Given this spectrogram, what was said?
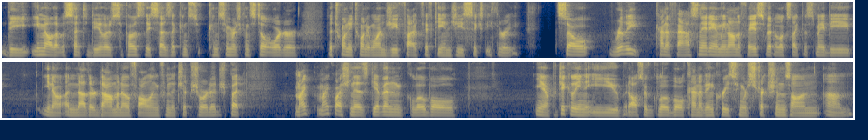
the email that was sent to dealers supposedly says that cons- consumers can still order the 2021 G550 and G63. So really kind of fascinating. I mean, on the face of it, it looks like this may be, you know, another domino falling from the chip shortage. But my my question is, given global, you know, particularly in the EU, but also global kind of increasing restrictions on um,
